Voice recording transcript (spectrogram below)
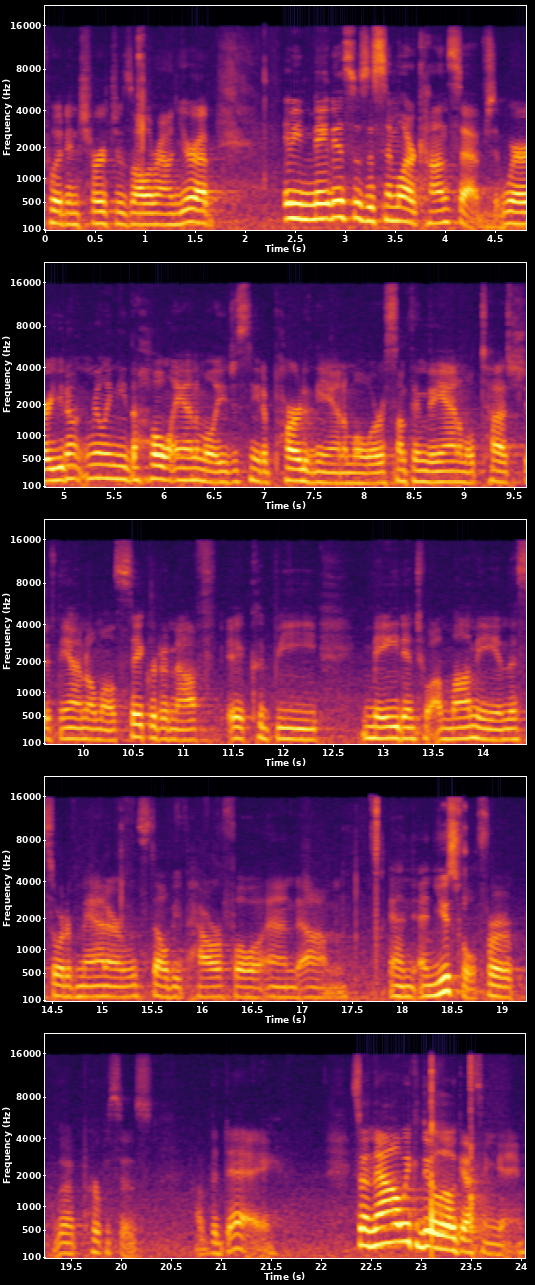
put in churches all around Europe. I mean, maybe this was a similar concept where you don't really need the whole animal, you just need a part of the animal or something the animal touched. If the animal is sacred enough, it could be made into a mummy in this sort of manner and would still be powerful and, um, and, and useful for the purposes of the day. So now we can do a little guessing game.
